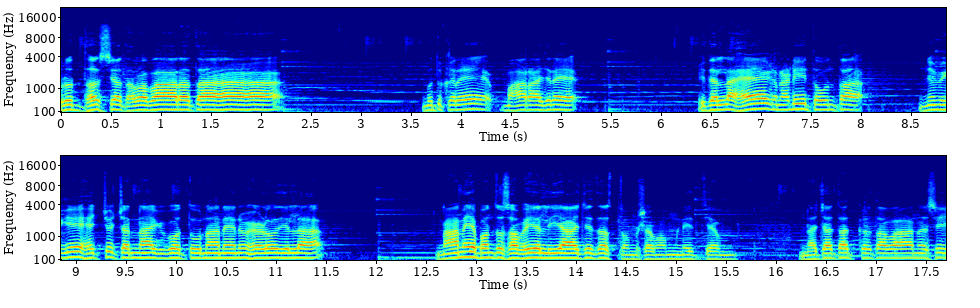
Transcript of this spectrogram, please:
ವೃದ್ಧಸ್ಯ ತವ ಭಾರತ. ಮುದುಕರೇ, ಮಹಾರಾಜರೇ, ಇದೆಲ್ಲ ಹೇಗೆ ನಡೀತು ಅಂತ ನಿಮಗೆ ಹೆಚ್ಚು ಚೆನ್ನಾಗಿ ಗೊತ್ತು. ನಾನೇನು ಹೇಳೋದಿಲ್ಲ. ನಾನೇ ಬಂದು ಸಭೆಯಲ್ಲಿ ಯಾಚಿತಸ್ತ್ವಂ ಶಮಂ ನಿತ್ಯಂ. ನ ತತ್ಕೃತವಾನಸಿ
